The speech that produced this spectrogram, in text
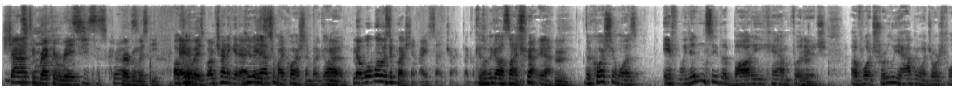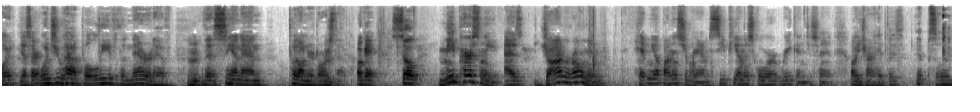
Shout out to Breckenridge Jesus Christ. bourbon whiskey. Okay. Anyways, what I'm trying to get at you didn't is answer my question, but go ahead. no. What, what was the question? I sidetracked like Because we got sidetracked. Yeah. Hmm. The question was, if we didn't see the body cam footage of what truly happened with George Floyd, Yes, sir. would you have believed the narrative hmm? that CNN put on your doorstep? Hmm. Okay, so me personally, as John Roman, hit me up on Instagram, CP underscore Rican, just saying. Oh, you trying to hit this? Yep, salute.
